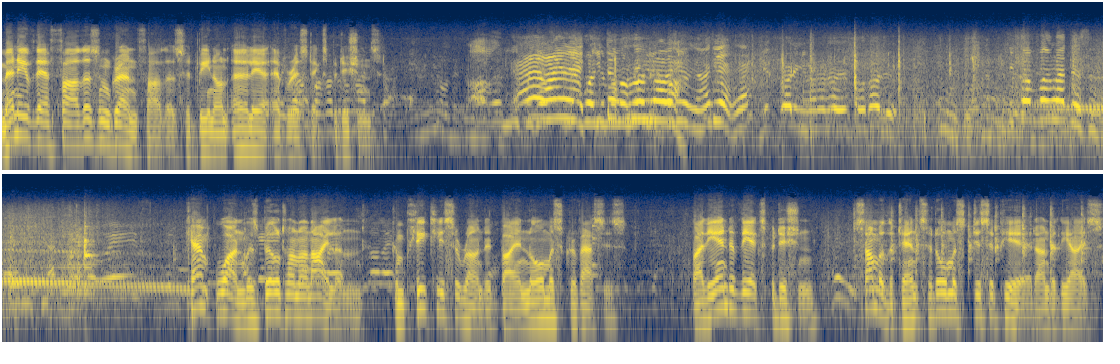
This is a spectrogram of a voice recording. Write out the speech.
Many of their fathers and grandfathers had been on earlier Everest expeditions. Camp 1 was built on an island, completely surrounded by enormous crevasses. By the end of the expedition, some of the tents had almost disappeared under the ice.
